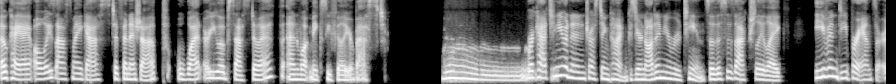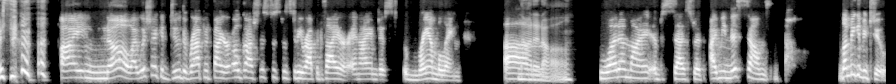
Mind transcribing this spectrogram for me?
Okay, I always ask my guests to finish up. What are you obsessed with and what makes you feel your best? Hmm. We're catching you at an interesting time because you're not in your routine. So this is actually like even deeper answers. I know. I wish I could do the rapid fire. Oh gosh, this was supposed to be rapid fire, and I am just rambling. Um, not at Um, all. What am I obsessed with? I mean, this sounds. Let me give you two.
